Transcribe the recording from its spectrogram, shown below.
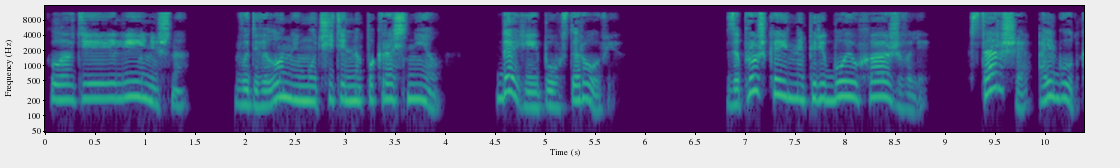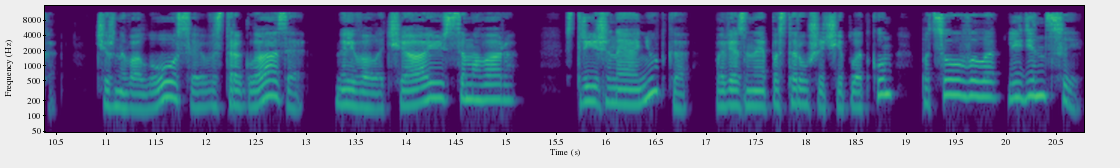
«Клавдия Ильинична», — выдавил он и мучительно покраснел. дай ей бог здоровья. За Прошкой наперебой ухаживали. Старшая, Альгутка, черноволосая, востроглазая, наливала чаю из самовара. Стриженная Анютка, повязанная по старушечьи платком, подсовывала леденцы.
